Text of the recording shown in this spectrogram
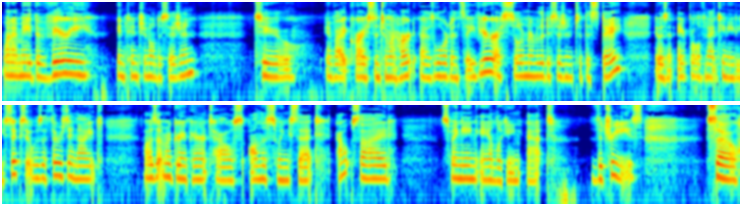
when I made the very intentional decision to invite Christ into my heart as Lord and Savior. I still remember the decision to this day. It was in April of 1986. It was a Thursday night. I was at my grandparents' house on the swing set outside, swinging and looking at the trees. So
